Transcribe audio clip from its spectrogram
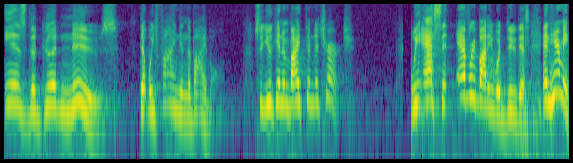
is the good news that we find in the Bible so you can invite them to church. We ask that everybody would do this. And hear me,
